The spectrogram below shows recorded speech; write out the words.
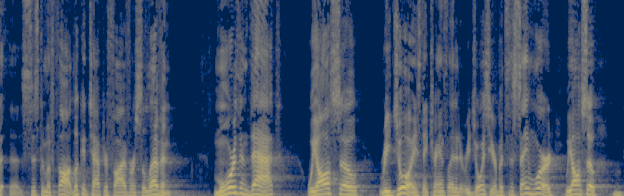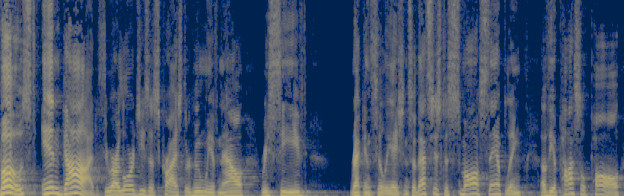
uh, system of thought. Look at chapter 5, verse 11. More than that, we also rejoice. They translated it rejoice here, but it's the same word. We also boast in God through our Lord Jesus Christ, through whom we have now received reconciliation. So that's just a small sampling of the Apostle Paul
